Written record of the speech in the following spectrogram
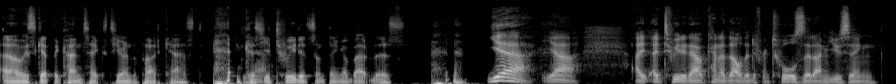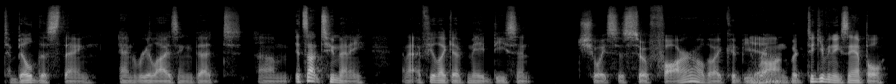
i always get the context here on the podcast because yeah. you tweeted something about this yeah yeah I, I, tweeted out kind of all the different tools that i'm using to build this thing and realizing that um, it's not too many and i feel like i've made decent choices so far although i could be yeah. wrong but to give you an example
